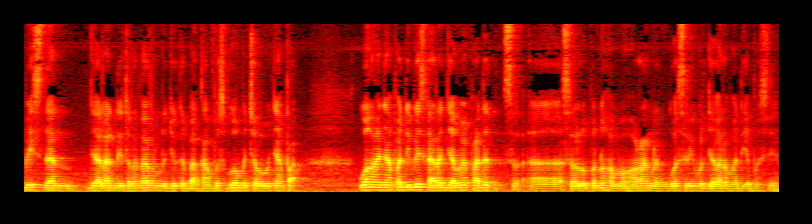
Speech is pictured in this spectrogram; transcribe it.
bis dan jalan di trotoar menuju gerbang kampus, gue mencoba menyapa. Gue gak nyapa di bis karena jamnya padat eh, selalu penuh sama orang dan gue sering berjauhan sama dia posnya.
